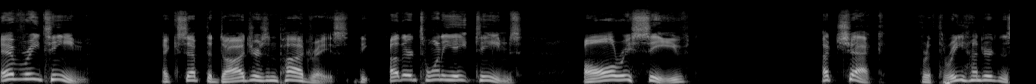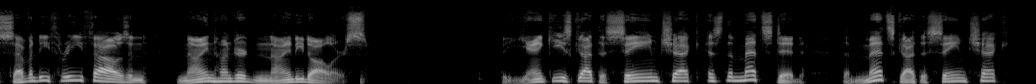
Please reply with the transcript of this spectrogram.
every team except the Dodgers and Padres, the other 28 teams, all received a check for $373,990. The Yankees got the same check as the Mets did. The Mets got the same check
